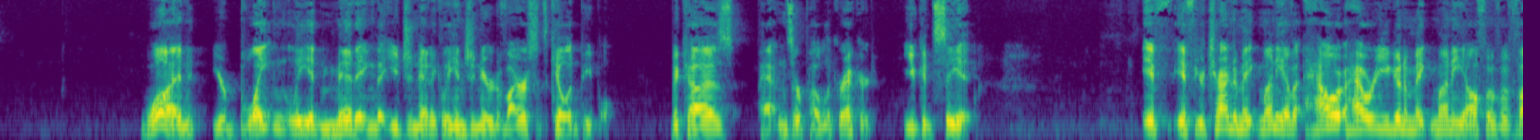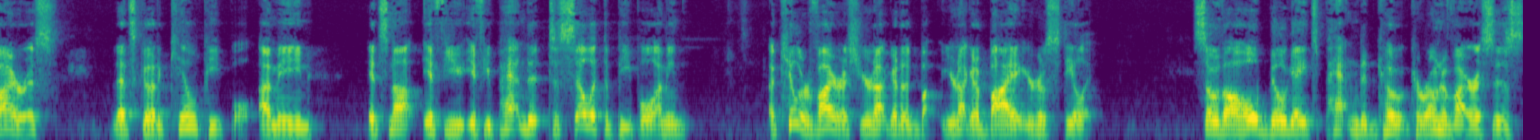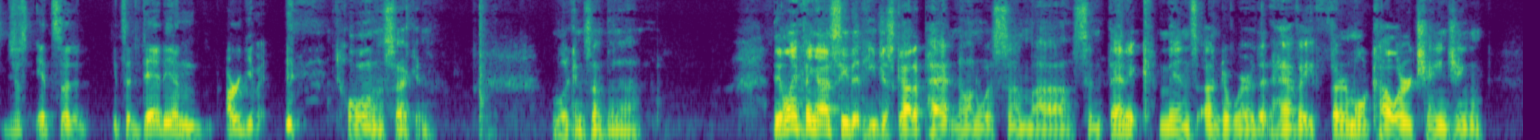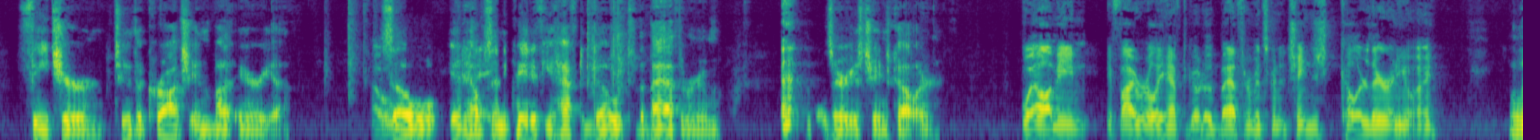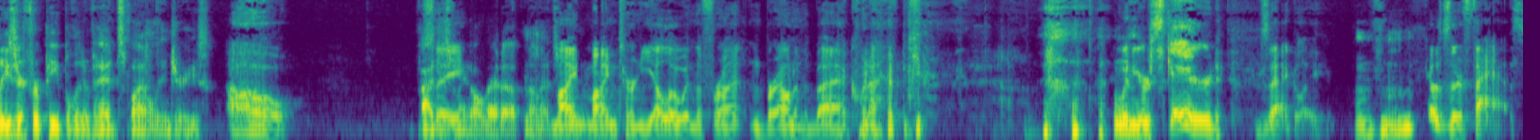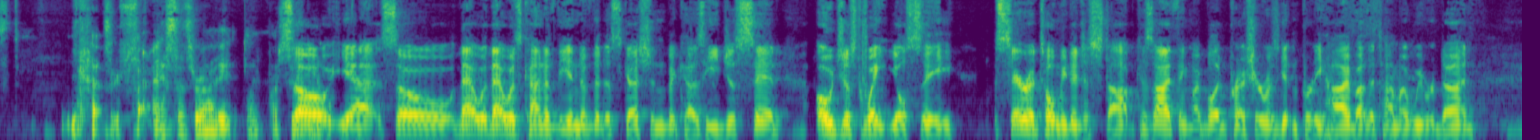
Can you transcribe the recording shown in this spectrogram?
One, you're blatantly admitting that you genetically engineered a virus that's killing people because patents are public record. You could see it if if you're trying to make money of it, how how are you going to make money off of a virus that's going to kill people? I mean, it's not if you if you patent it to sell it to people. I mean, a killer virus, you're not going to you're not going to buy it. You're going to steal it. So the whole Bill Gates patented co- coronavirus is just it's a it's a dead end argument. Hold on a second. I'm looking something up. The only thing I see that he just got a patent on was some uh, synthetic men's underwear that have a thermal color changing feature to the crotch and butt area. Oh, So it helps indicate if you have to go to the bathroom, those areas change color. well, I mean, if I really have to go to the bathroom, it's going to change color there anyway. Well, these are for people that have had spinal injuries. Oh, I just made all that up. No, that's Mine mine turn yellow in the front and brown in the back when I have to get when you're scared. exactly hmm because they're fast. You guys are fast. That's right. Like So yeah, so that w- that was kind of the end of the discussion because he just said, "Oh, just wait, you'll see." Sarah told me to just stop because I think my blood pressure was getting pretty high by the time I, we were done.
